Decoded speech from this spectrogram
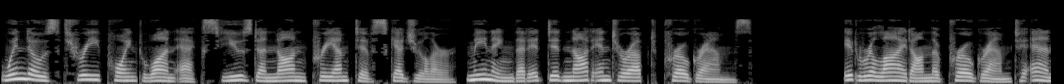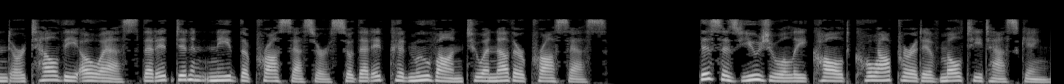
Windows 3.1x used a non-preemptive scheduler, meaning that it did not interrupt programs. It relied on the program to end or tell the OS that it didn't need the processor so that it could move on to another process. This is usually called cooperative multitasking.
